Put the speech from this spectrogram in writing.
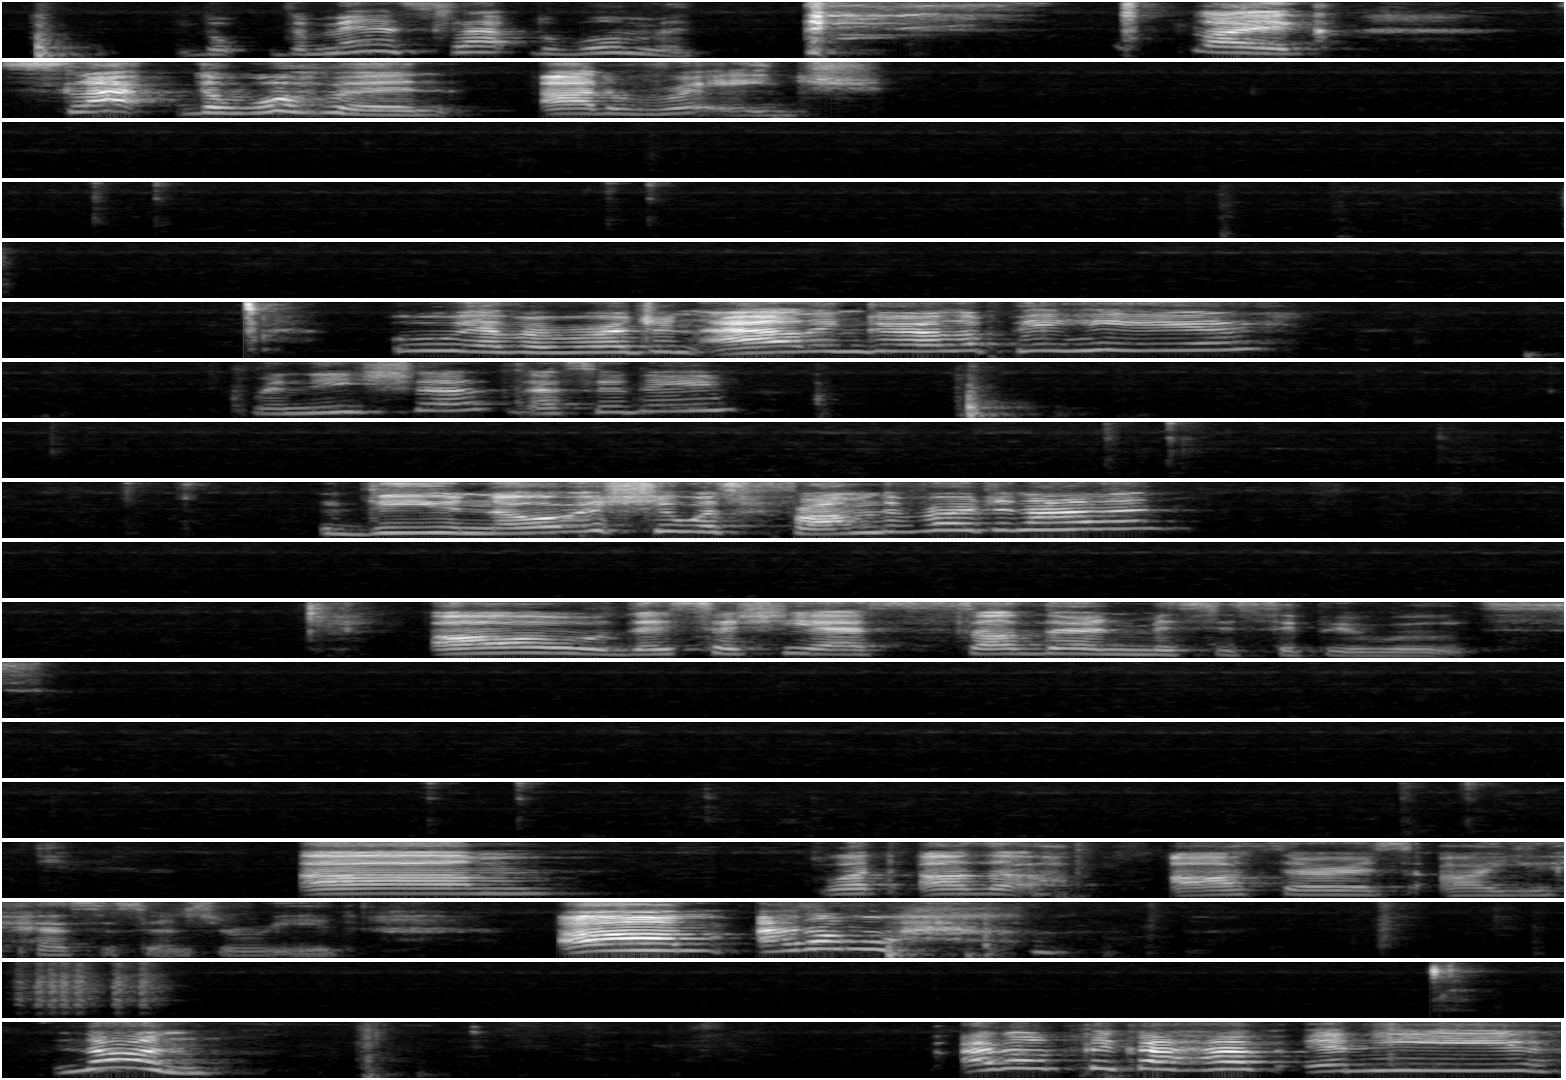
the, the man slapped the woman, like slapped the woman out of rage. Ooh, we have a Virgin Island girl up in here. Renisha, that's her name. Do you know if she was from the Virgin Island? Oh, they said she has southern Mississippi roots. Um, what other authors are you hesitant to read? Um, I don't. None. I don't think I have any.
